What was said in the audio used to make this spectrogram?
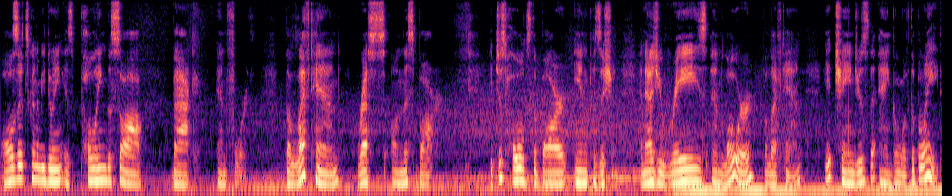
All it's going to be doing is pulling the saw back and forth. The left hand rests on this bar. It just holds the bar in position. And as you raise and lower the left hand, it changes the angle of the blade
